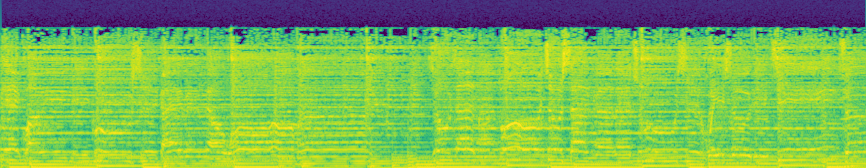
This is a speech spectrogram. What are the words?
别，光阴的故事，改变伤感的初次回首的青春。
